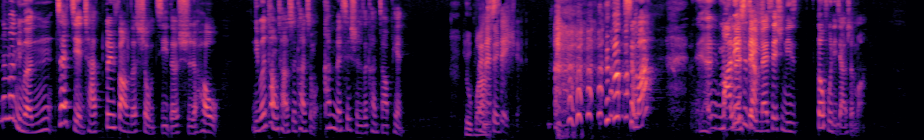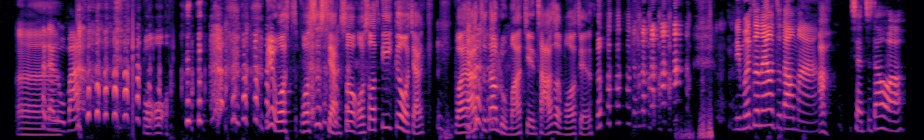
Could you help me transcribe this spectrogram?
那么你们在检查对方的手机的时候，你们通常是看什么？看 message 还是看照片？鲁妈 Message message 什么？呃玛丽是讲 message，你豆腐你讲什么？呃他，在鲁吗？我我没有我我是想说，我说第一个我想我想要知道鲁妈检查什么先你们真的要知道吗？啊？想知道啊？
